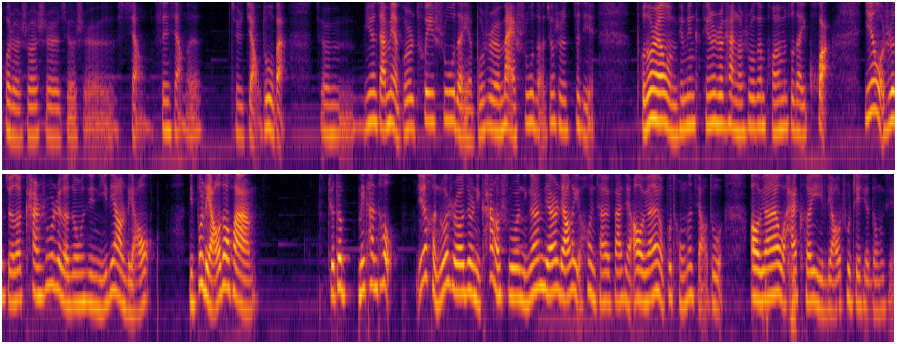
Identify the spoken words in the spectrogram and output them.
或者说是就是想分享的，就是角度吧。就是因为咱们也不是推书的，也不是卖书的，就是自己普通人，我们平平平时是看看书，跟朋友们坐在一块儿。因为我是觉得看书这个东西，你一定要聊，你不聊的话，觉得没看透。因为很多时候就是你看了书，你跟别人聊了以后，你才会发现哦，原来有不同的角度，哦，原来我还可以聊出这些东西。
